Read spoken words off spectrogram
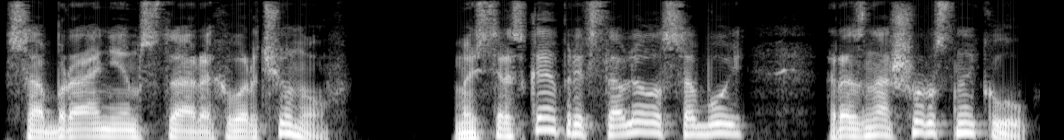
собранием старых ворчунов. Мастерская представляла собой разношерстный клуб.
